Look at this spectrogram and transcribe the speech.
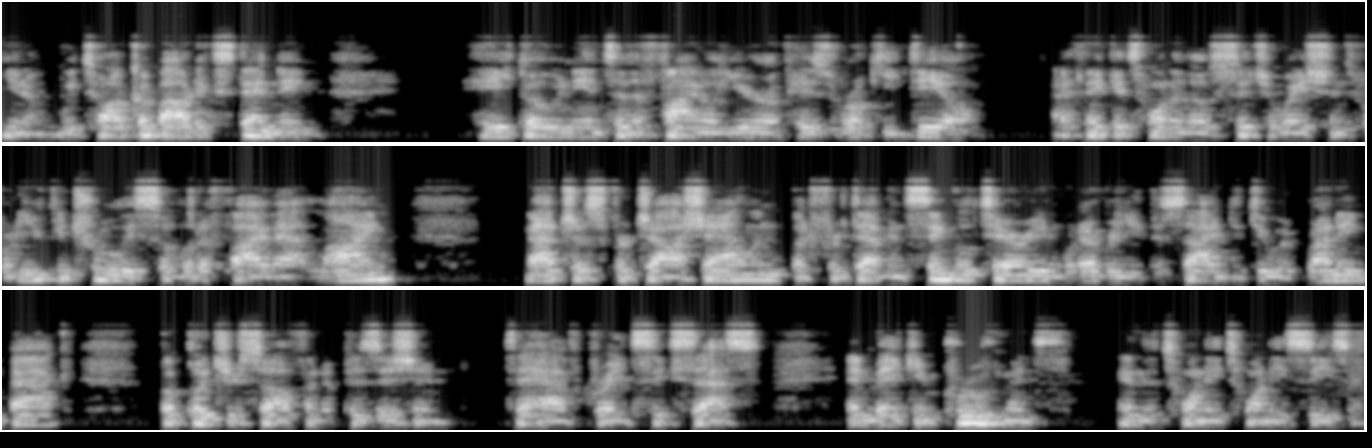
you know, we talk about extending he going into the final year of his rookie deal. I think it's one of those situations where you can truly solidify that line, not just for Josh Allen, but for Devin Singletary and whatever you decide to do at running back, but put yourself in a position to have great success and make improvements in the 2020 season.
